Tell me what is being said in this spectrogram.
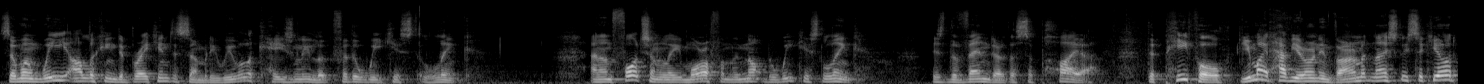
So when we are looking to break into somebody, we will occasionally look for the weakest link. And unfortunately, more often than not, the weakest link is the vendor, the supplier. The people, you might have your own environment nicely secured,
